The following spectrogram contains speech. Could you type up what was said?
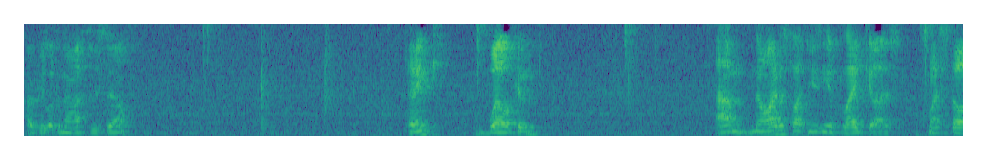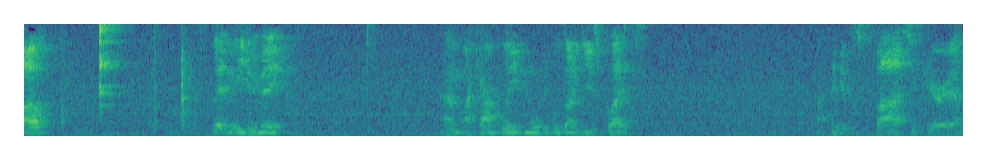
Hope you're looking after yourself. Pink, welcome. Um, no, I just like using a plate, guys. It's my style. Let me do me. Um, I can't believe more people don't use plates. I think it's far superior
